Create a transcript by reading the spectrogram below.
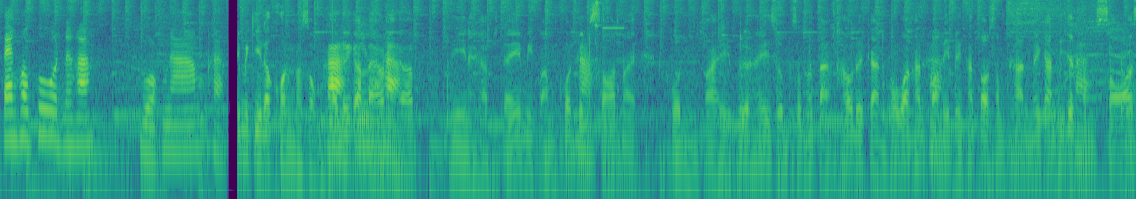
แป้งข้าวโพดนะคะ บวกน้ำค่ะ ที่เมื่อกี้เราคนผสมเข้าค่ะด้วยกันแล้วนี่ค่ะนะครับนี่นะครับจะได้มีความข้นเป็นค่ะซอสหน่อยคนไปเพื่อให้ส่วนผสมต่างๆเข้าด้วยกัน เพราะว่าขั้นตอนค่ะนี้เป็นขั้นตอนสำคัญในการที่จะค่ะทำซอส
